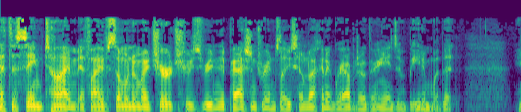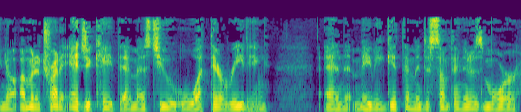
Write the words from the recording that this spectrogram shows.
at the same time, if I have someone in my church who's reading the Passion Translation, I'm not going to grab it out of their hands and beat them with it. You know, I'm going to try to educate them as to what they're reading, and maybe get them into something that is more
